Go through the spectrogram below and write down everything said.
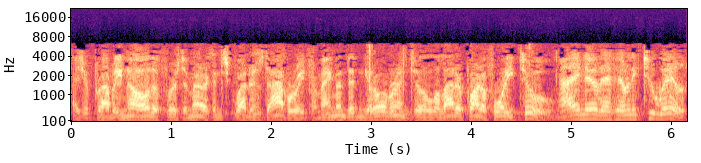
As you probably know, the first American squadrons to operate from England didn't get over until the latter part of 42. I know that only too well.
